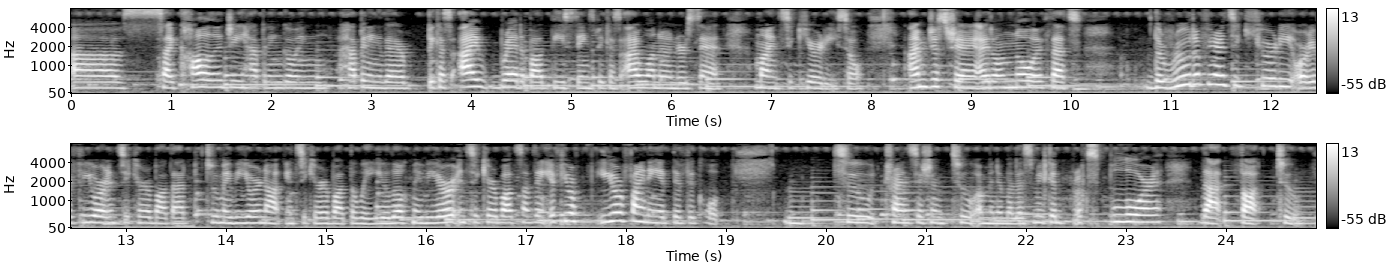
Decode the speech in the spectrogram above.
uh, psychology happening going happening there because I read about these things because I want to understand my insecurity. So I'm just sharing. I don't know if that's the root of your insecurity or if you are insecure about that too maybe you're not insecure about the way you look maybe you're insecure about something. If you're you're finding it difficult to transition to a minimalism you can explore that thought too.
